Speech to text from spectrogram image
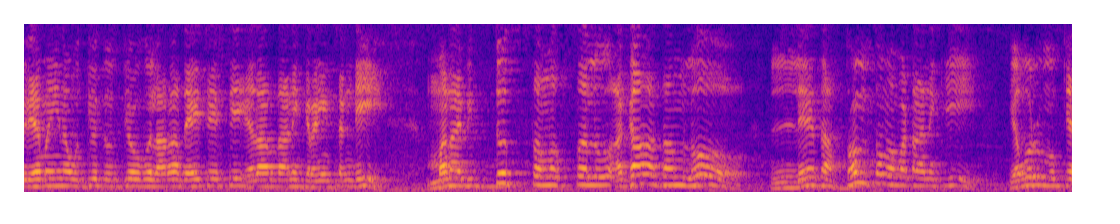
ప్రియమైన విద్యుత్ ఉద్యోగులారా దయచేసి యథార్థాన్ని గ్రహించండి. మన విద్యుత్ సంస్థలు అగాధంలో లేదా ధ్వంసం అవ్వటానికి ఎవరు ముఖ్య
